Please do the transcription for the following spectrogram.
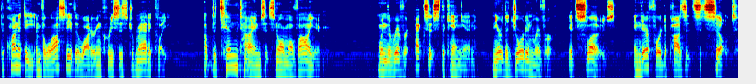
the quantity and velocity of the water increases dramatically, up to 10 times its normal volume. When the river exits the canyon, near the Jordan River, it slows, and therefore deposits its silt.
